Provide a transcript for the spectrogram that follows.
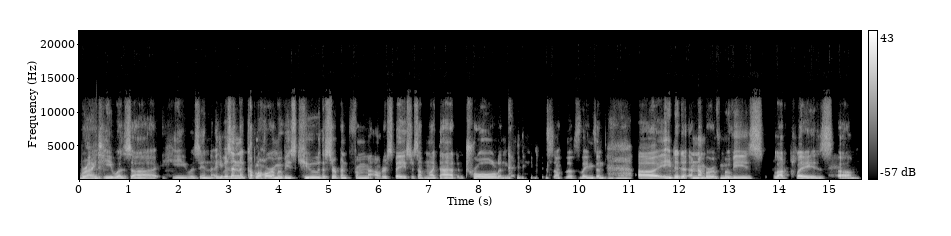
right. And he was uh he was in he was in a couple of horror movies, Q the Serpent from Outer Space or something like that, and Troll and some of those things. And uh he did a number of movies, a lot of plays, um,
